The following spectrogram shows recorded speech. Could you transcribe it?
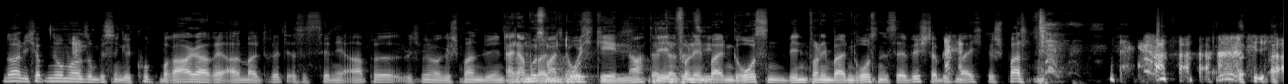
Nein, ich habe nur mal so ein bisschen geguckt. Braga, Real Madrid, SSC Neapel. Ich bin mal gespannt, wen ja, da muss man durchgehen. Ne? Da, wen da von den beiden großen, wen von den beiden großen ist erwischt? Da bin ich mal echt gespannt. ja,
